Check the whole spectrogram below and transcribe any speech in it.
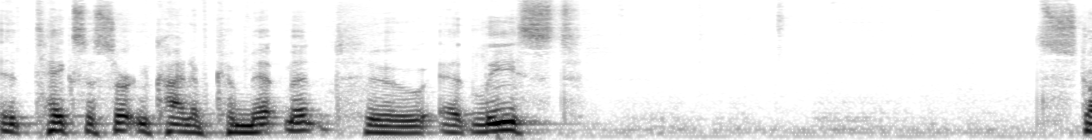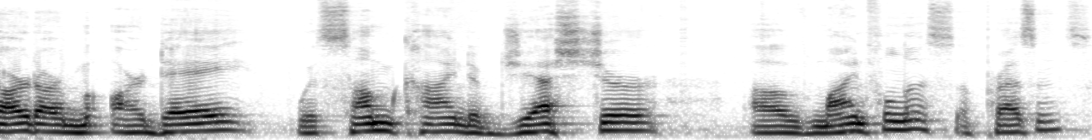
it takes a certain kind of commitment to at least start our, our day with some kind of gesture of mindfulness, of presence.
